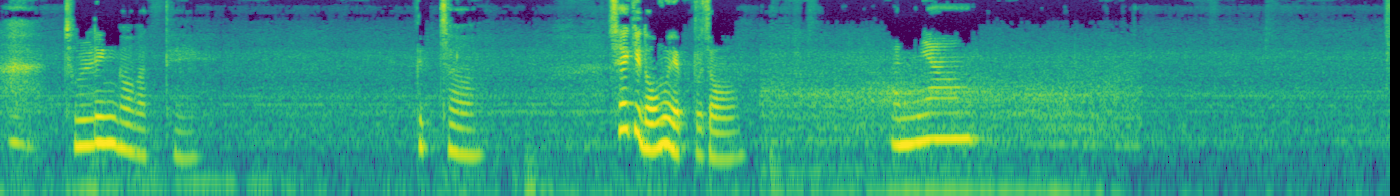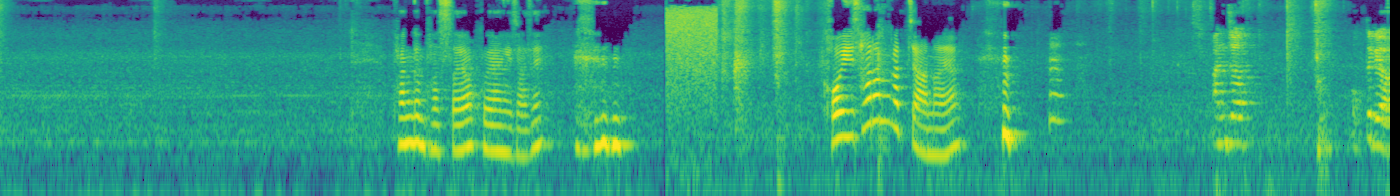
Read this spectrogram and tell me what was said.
졸린 것 같아. 그쵸. 색이 너무 예쁘죠? 안녕. 방금 봤어요? 고양이 자세? 거의 사람 같지 않아요? 앉아 엎드려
